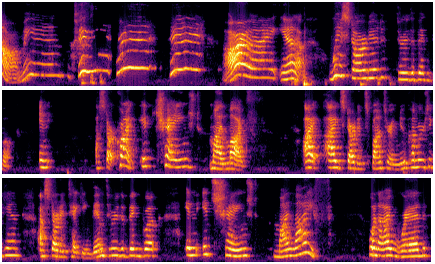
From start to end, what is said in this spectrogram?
oh man, all right, yeah. We started through the big book, and I start crying. It changed my life. I I started sponsoring newcomers again. I started taking them through the big book, and it changed my life when I read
